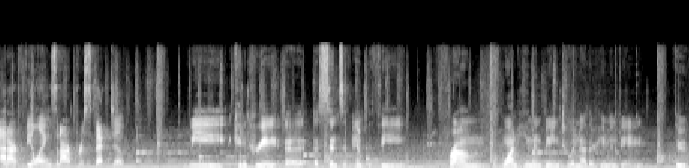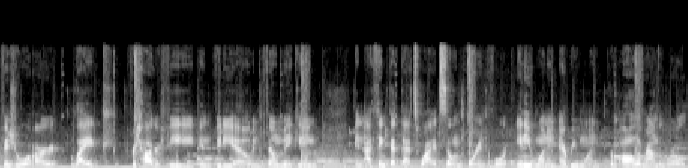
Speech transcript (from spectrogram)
and our feelings and our perspective. We can create a, a sense of empathy from one human being to another human being through visual art like photography and video and filmmaking and I think that that's why it's so important for anyone and everyone from all around the world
